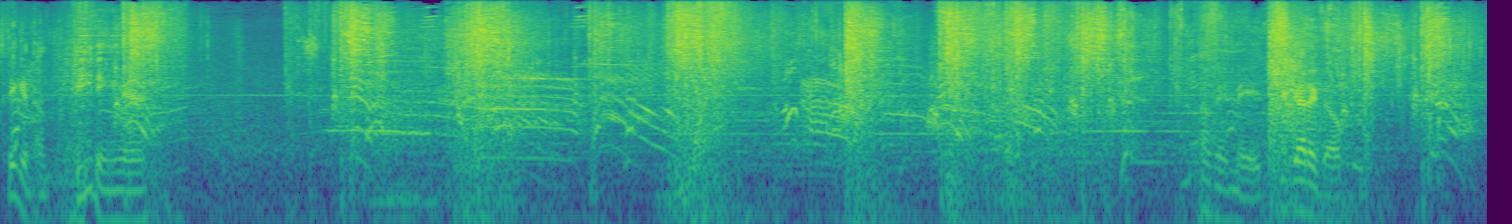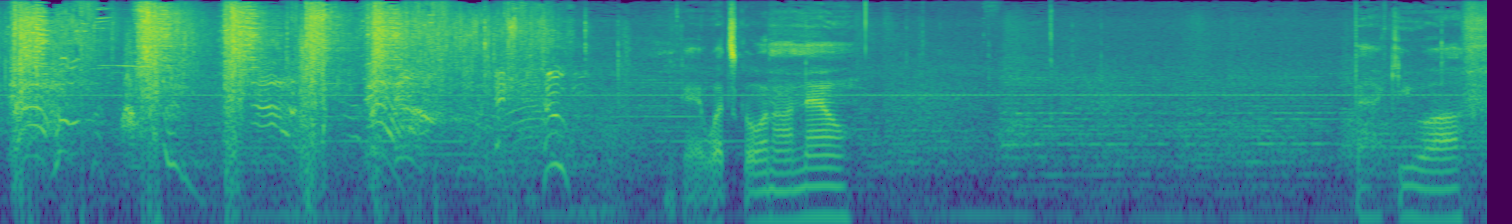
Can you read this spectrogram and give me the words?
Taking a beating here. Okay, Mage, you gotta go. Okay, what's going on now? Back you off.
